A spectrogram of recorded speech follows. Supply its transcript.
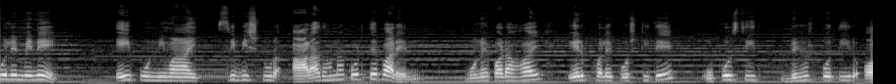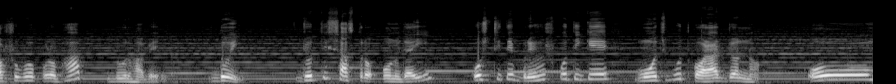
বলে মেনে এই পূর্ণিমায় শ্রী বিষ্ণুর আরাধনা করতে পারেন। মনে করা হয়, এর ফলে গোষ্ঠীতে উপস্থিত বৃহস্পতির অশুভ প্রভাব দূর হবে। দুই, জ্যোতিষশাস্ত্র অনুযায়ী গোষ্ঠীতে বৃহস্পতিকে মজবুত করার জন্য ওম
